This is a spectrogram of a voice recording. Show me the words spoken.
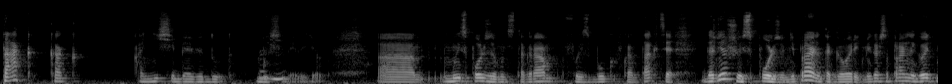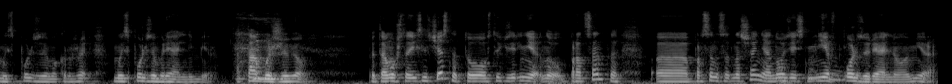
так, как они себя ведут. Мы Мгм. себя ведем. А, Мы используем Инстаграм, Фейсбук, ВКонтакте. Даже не то, что используем, неправильно так говорить. Мне кажется, правильно говорить, мы используем окружа... мы используем реальный мир. А там мы живем. Потому что, если честно, то с точки зрения ну, процента, э, процентное соотношение, оно здесь не в пользу реального мира.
